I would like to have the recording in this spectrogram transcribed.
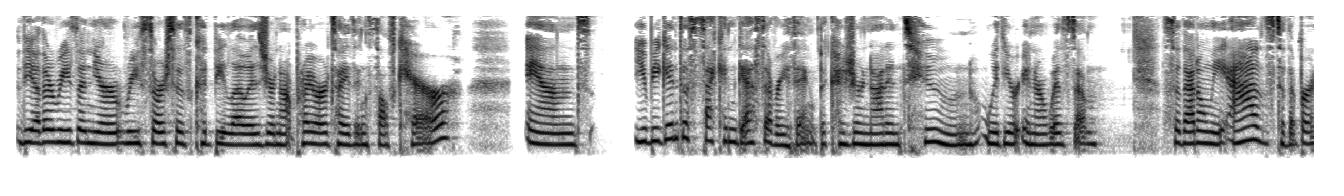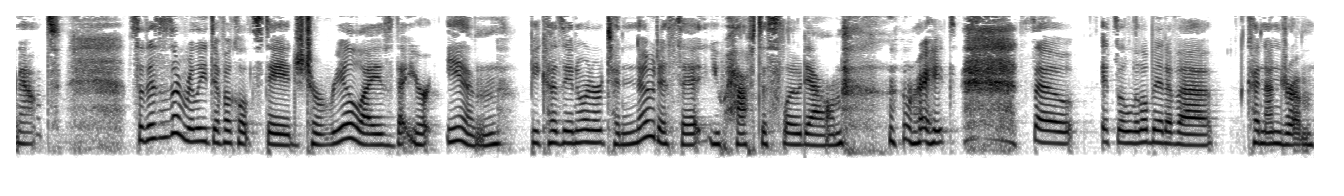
The other reason your resources could be low is you're not prioritizing self care and you begin to second guess everything because you're not in tune with your inner wisdom. So that only adds to the burnout. So this is a really difficult stage to realize that you're in because in order to notice it, you have to slow down, right? So it's a little bit of a conundrum,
